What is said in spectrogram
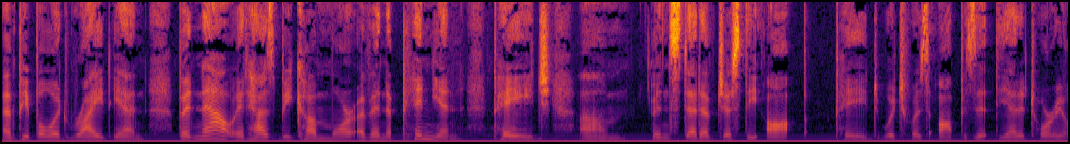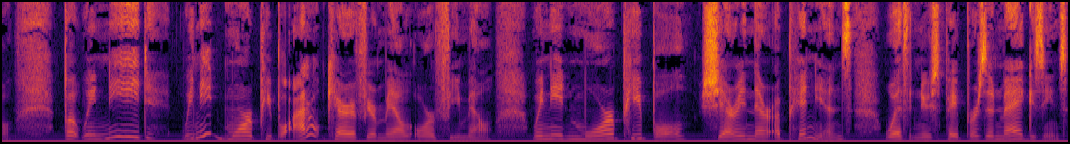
and people would write in. But now it has become more of an opinion page um, instead of just the op page, which was opposite the editorial. But we need we need more people. I don't care if you're male or female. We need more people sharing their opinions with newspapers and magazines.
